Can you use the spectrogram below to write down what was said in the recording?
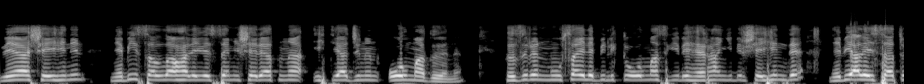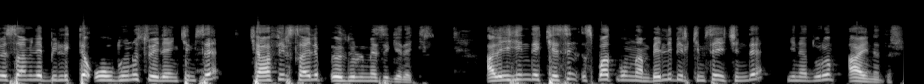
veya şeyhinin Nebi sallallahu aleyhi ve sellemin şeriatına ihtiyacının olmadığını, Hızır'ın Musa ile birlikte olması gibi herhangi bir şeyhin de Nebi aleyhissalatü vesselam ile birlikte olduğunu söyleyen kimse kafir sayılıp öldürülmesi gerekir. Aleyhinde kesin ispat bulunan belli bir kimse için de yine durum aynıdır.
